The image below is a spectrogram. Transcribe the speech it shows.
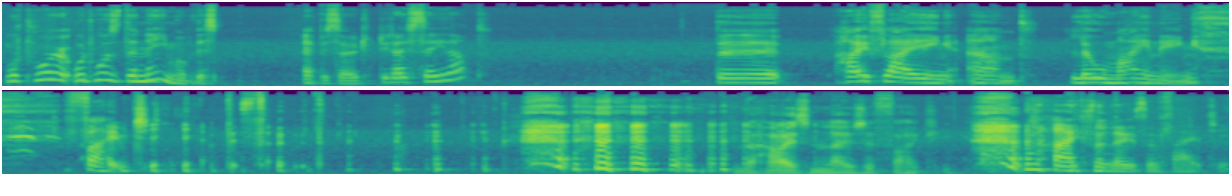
what were what was the name of this episode? Did I say that? The high flying and low mining 5G episode. the highs and lows of 5G. the highs and lows of 5G.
